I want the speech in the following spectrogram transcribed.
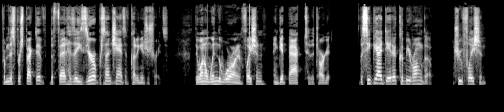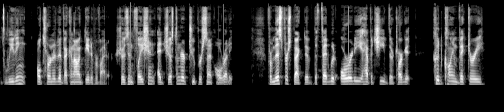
From this perspective, the Fed has a 0% chance of cutting interest rates. They want to win the war on inflation and get back to the target. The CPI data could be wrong, though. Truflation, the leading alternative economic data provider, shows inflation at just under 2% already. From this perspective, the Fed would already have achieved their target, could claim victory,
